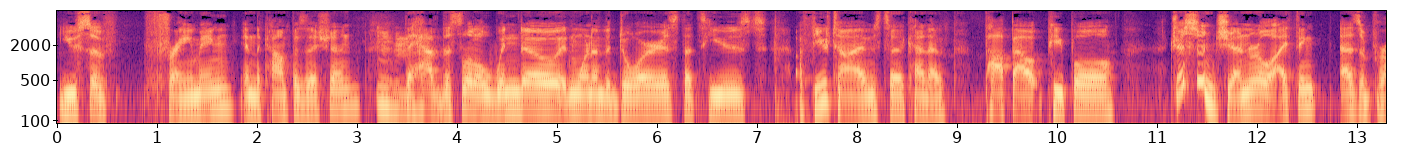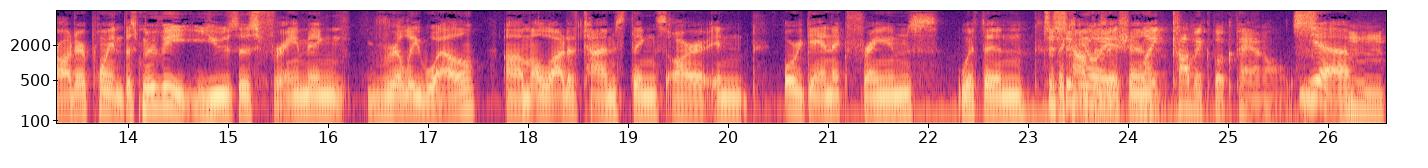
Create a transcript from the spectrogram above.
use of framing in the composition. They have this little window in one of the doors that's used a few times to kind of pop out people. Just in general, I think as a broader point, this movie uses framing really well. Um, a lot of times things are in organic frames within to the simulate composition. like comic book panels. yeah, And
